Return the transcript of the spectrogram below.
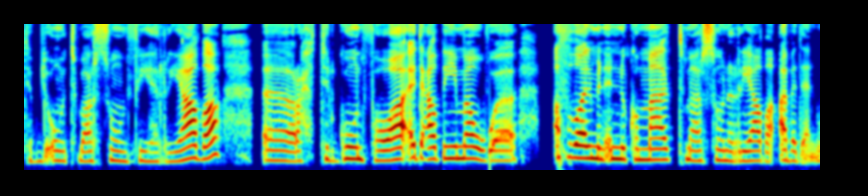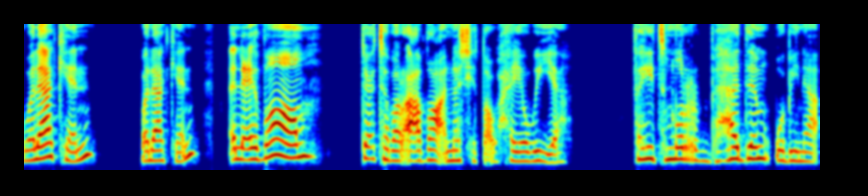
تبدؤون تمارسون فيه الرياضة آه، راح تلقون فوائد عظيمة وأفضل من أنكم ما تمارسون الرياضة أبدا. ولكن ولكن العظام تعتبر أعضاء نشطة وحيوية فهي تمر بهدم وبناء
